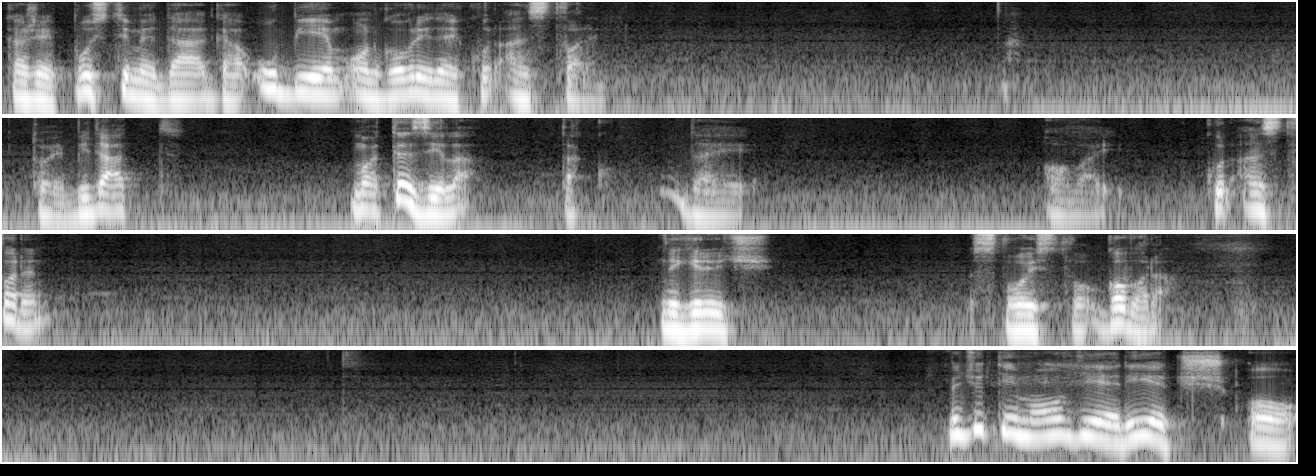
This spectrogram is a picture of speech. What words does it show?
Kaže, pusti me da ga ubijem, on govori da je Kur'an stvoren. To je bidat. Mu'tezila, tako, da je ovaj Kur'an stvoren, negirajući svojstvo govora. Međutim, ovdje je riječ o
